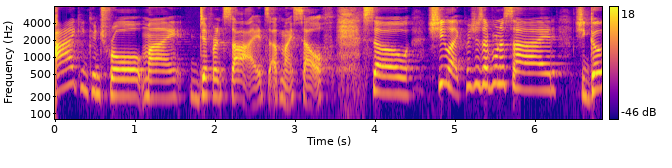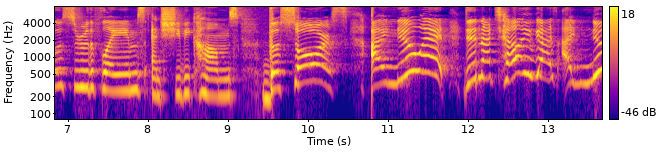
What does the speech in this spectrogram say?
I can control my different sides of myself. So she like pushes everyone aside, she goes through the flames, and she becomes the source. I knew it! Didn't I tell you guys? I knew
